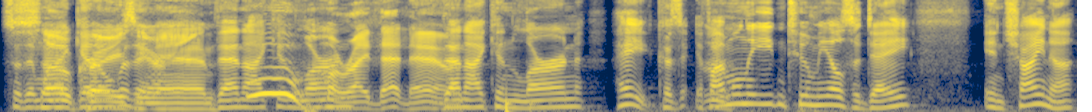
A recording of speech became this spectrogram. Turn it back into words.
So then when I get over there, man. then I Woo, can I'm learn. gonna write that down. Then I can learn. Hey, because if I'm mm. only eating two meals a day in China,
